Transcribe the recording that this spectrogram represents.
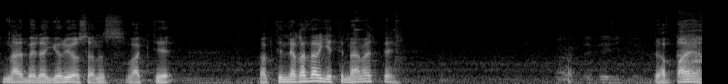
Şunları böyle görüyorsanız vakti vakti ne kadar gitti Mehmet Bey? Evet, epey gidiyor. Yapmayın.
